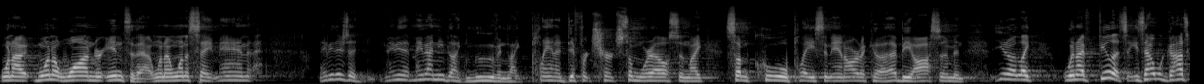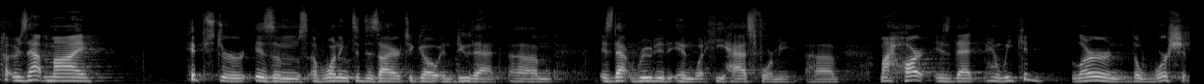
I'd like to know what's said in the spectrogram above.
when I want to wander into that, when I want to say, man, maybe there's a maybe that maybe I need to like move and like plant a different church somewhere else in like some cool place in Antarctica. That'd be awesome. And you know, like when I feel it, is that what God's or is that my hipster isms of wanting to desire to go and do that? Um, is that rooted in what He has for me? Uh, my heart is that man, we could learn the worship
